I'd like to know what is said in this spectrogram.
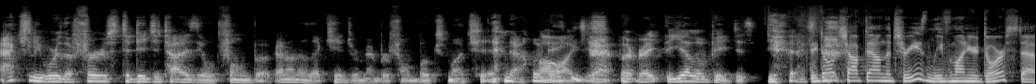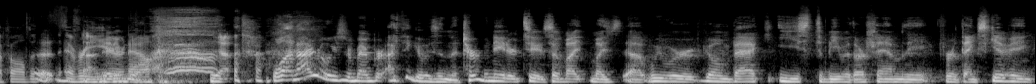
actually were the first to digitize the old phone book. I don't know that kids remember phone books much nowadays. Oh, yeah. But right, the yellow pages. Yes. They don't chop down the trees and leave them on your doorstep all the uh, every year now. yeah. Well, and I always remember. I think it was in the Terminator too. So my my uh, we were going back east to be with our family for Thanksgiving,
